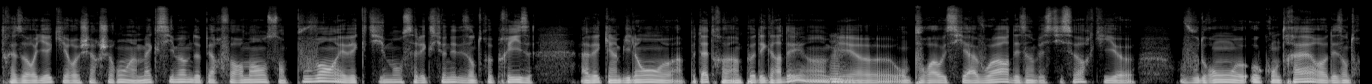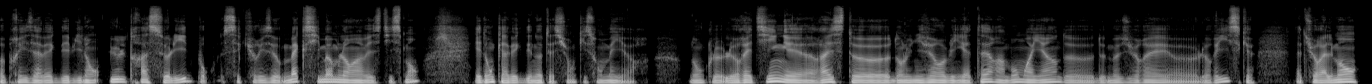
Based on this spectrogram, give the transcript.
trésoriers qui rechercheront un maximum de performance en pouvant effectivement sélectionner des entreprises avec un bilan euh, peut-être un peu dégradé, hein, mmh. mais euh, on pourra aussi avoir des investisseurs qui euh, voudront au contraire des entreprises avec des bilans ultra solides pour sécuriser au maximum leur investissement et donc avec des notations qui sont meilleures. Donc le, rating reste euh, dans l'univers obligataire un bon moyen de, mesurer euh, le risque. Naturellement,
